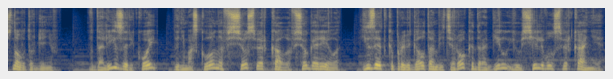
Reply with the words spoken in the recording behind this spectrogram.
Снова Тургенев. Вдали, за рекой, до небосклона все сверкало, все горело. Изредка пробегал там ветерок и дробил и усиливал сверкание.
